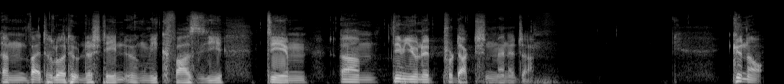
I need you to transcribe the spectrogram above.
ähm, weitere Leute unterstehen irgendwie quasi dem, ähm, dem Unit Production Manager. Genau.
